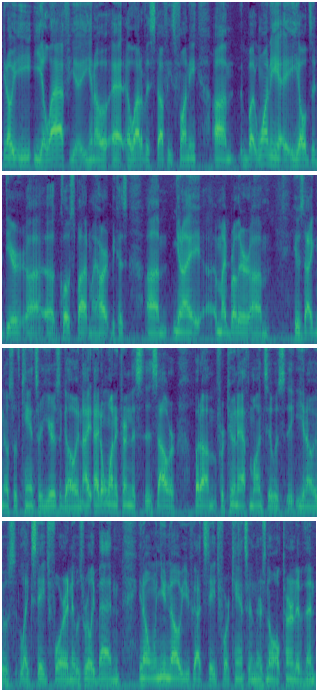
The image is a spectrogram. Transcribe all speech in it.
you know, he, you laugh, you, you know, at a lot of his stuff. He's funny. Um, but one, he, he holds a dear, uh, a close spot in my heart because, um, you know, I, uh, my brother, um, he was diagnosed with cancer years ago, and I, I don't want to turn this, this sour, but um, for two and a half months, it was you know it was like stage four, and it was really bad. And you know when you know you've got stage four cancer and there's no alternative, then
